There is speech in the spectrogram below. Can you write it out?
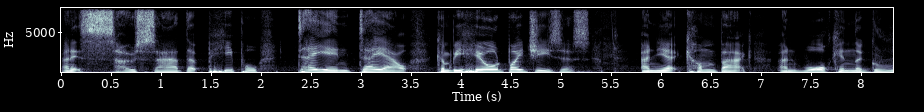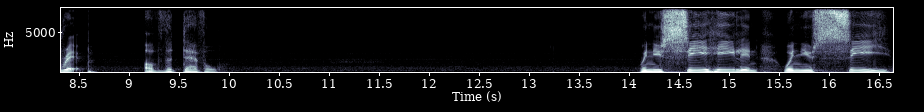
And it's so sad that people, day in, day out, can be healed by Jesus and yet come back and walk in the grip of the devil. When you see healing, when you see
